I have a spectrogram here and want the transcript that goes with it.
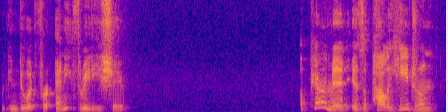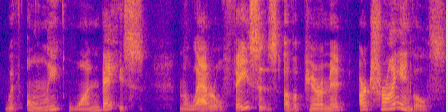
We can do it for any 3D shape. A pyramid is a polyhedron with only one base. And the lateral faces of a pyramid are triangles.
